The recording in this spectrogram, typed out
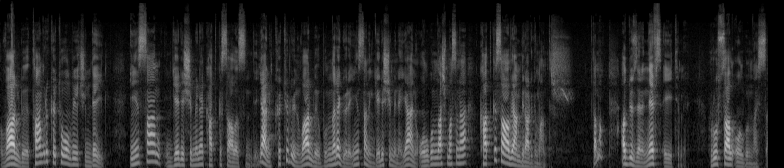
varlığı Tanrı kötü olduğu için değil, insan gelişimine katkı sağlasın diye. Yani kötülüğün varlığı bunlara göre insanın gelişimine yani olgunlaşmasına katkı sağlayan bir argümandır. Tamam. Adı üzerine nefs eğitimi, ruhsal olgunlaşsa,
